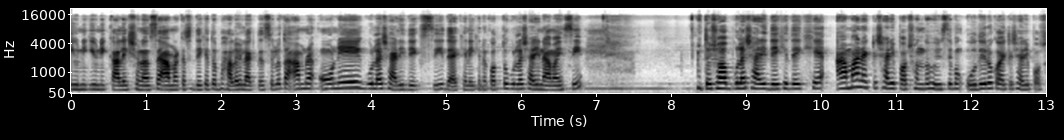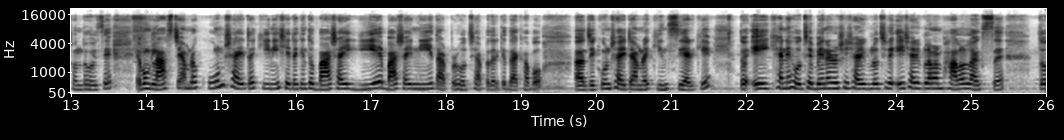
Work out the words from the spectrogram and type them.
ইউনিক ইউনিক কালেকশন আছে। আমার কাছে দেখে তো ভালোই লাগতেছিল। তো আমরা অনেকগুলা শাড়ি দেখছি। দেখেন এখানে কতগুলো শাড়ি নামাইছি। তো সবগুলা শাড়ি দেখে দেখে আমার একটা শাড়ি পছন্দ হয়েছে এবং ওদেরও কয়েকটা শাড়ি পছন্দ হয়েছে এবং লাস্টে আমরা কোন শাড়িটা কিনি সেটা কিন্তু বাসায় গিয়ে, বাসায় নিয়ে তারপর হচ্ছে আপনাদেরকে দেখাবো যে কোন শাড়িটা আমরা কিনছি আর কি তো এইখানে হচ্ছে বেনারসি শাড়িগুলো ছিল, এই শাড়িগুলো আমার ভালো লাগছে। তো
